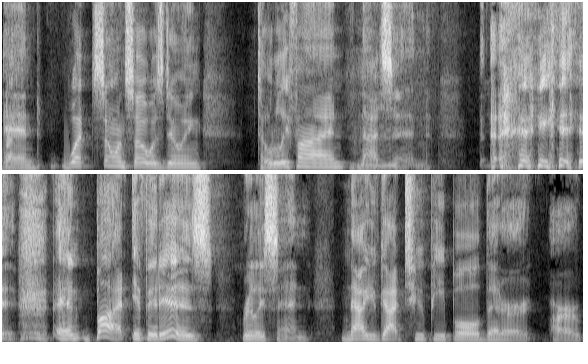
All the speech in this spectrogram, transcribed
And what so and so was doing, totally fine, not mm-hmm. sin. and but if it is really sin, now you've got two people that are are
